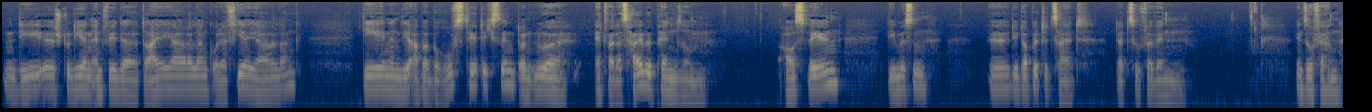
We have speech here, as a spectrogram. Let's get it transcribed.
die äh, studieren entweder drei Jahre lang oder vier Jahre lang. Diejenigen, die aber berufstätig sind und nur etwa das halbe Pensum auswählen, die müssen die doppelte Zeit dazu verwenden. Insofern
